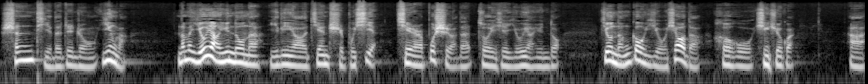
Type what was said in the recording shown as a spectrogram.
身体的这种硬朗。那么有氧运动呢，一定要坚持不懈、锲而不舍地做一些有氧运动，就能够有效地呵护心血管啊，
